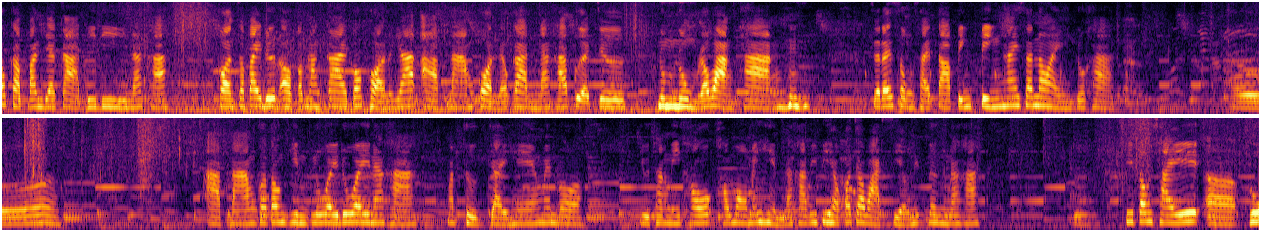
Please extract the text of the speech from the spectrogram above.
ๆกับบรรยากาศดีๆนะคะ ก่อนจะไปเดินออกกำลังกายก็ขออนุญาตอาบน้ำก่อนแล้วกันนะคะเผื่อเจอหนุ่มๆระหว่างทาง จะได้ส่งสายตาปิ๊งๆให้ซะหน่อยดูค่ะ เออ อาบน้ำก็ต้องกินกล้วยด้วยนะคะ มันถึกใจแห้งแม่นบออยู่ทางนี้เขาเขามองไม่เห็นนะคะ พี่ๆเขาก็จะหวาดเสียวนิดนึงนะคะ ที่ต้องใช้พลุ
